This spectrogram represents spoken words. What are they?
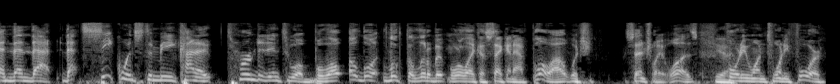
And then that that sequence to me kind of turned it into a blow. A lo- looked a little bit more like a second half blowout, which essentially it was, Yeah. 41-24.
